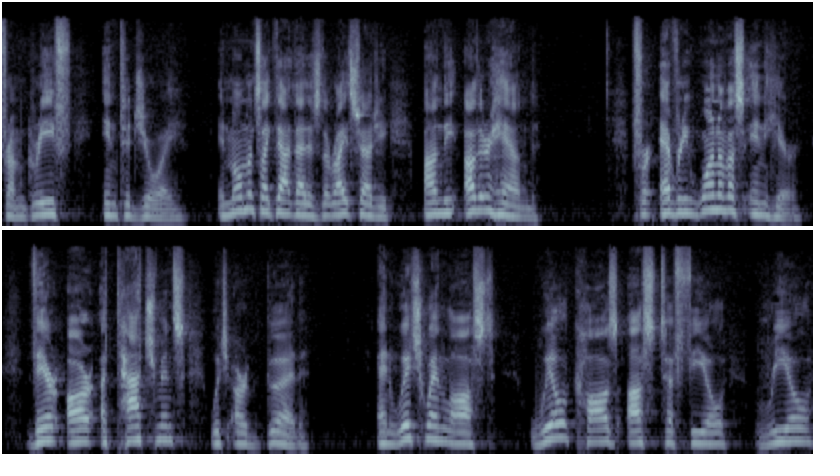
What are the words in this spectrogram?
from grief into joy. In moments like that, that is the right strategy. On the other hand, for every one of us in here, there are attachments which are good and which, when lost, will cause us to feel real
